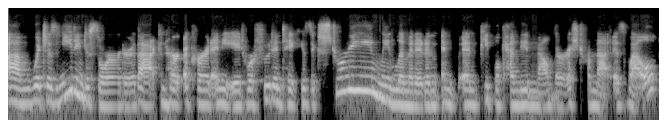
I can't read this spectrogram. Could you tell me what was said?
um, which is an eating disorder that can hurt, occur at any age where food intake is extremely limited and, and, and people can be malnourished from that as well.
